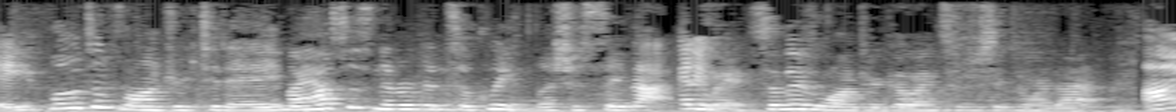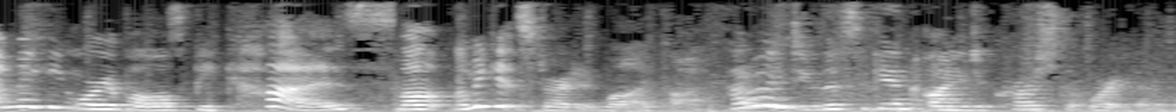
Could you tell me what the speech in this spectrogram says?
eight loads of laundry today. My house has never been so clean, let's just say that. Anyway, so there's laundry going, so just ignore that. I'm making Oreo balls because, well, let me get started while I talk. How do I do this again? Oh, I need to crush the Oreos.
